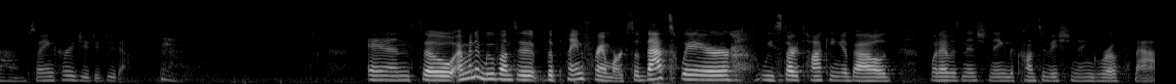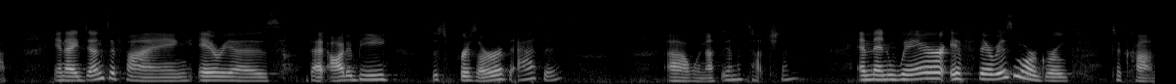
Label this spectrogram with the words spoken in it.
Um, so I encourage you to do that. And so I'm going to move on to the plan framework. So that's where we start talking about what I was mentioning, the conservation and growth map in identifying areas that ought to be just preserved as is. Uh, we're not going to touch them. And then where, if there is more growth to come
